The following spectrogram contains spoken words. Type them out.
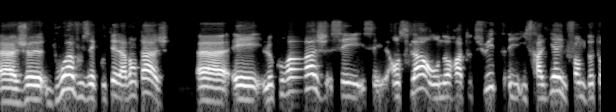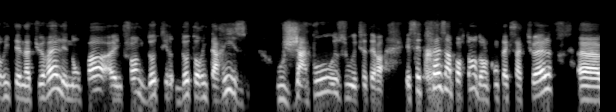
euh, je dois vous écouter davantage. Euh, et le courage, c'est en cela, on aura tout de suite, il sera lié à une forme d'autorité naturelle et non pas à une forme d'autoritarisme où j'impose ou etc. Et c'est très important dans le contexte actuel. Euh,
